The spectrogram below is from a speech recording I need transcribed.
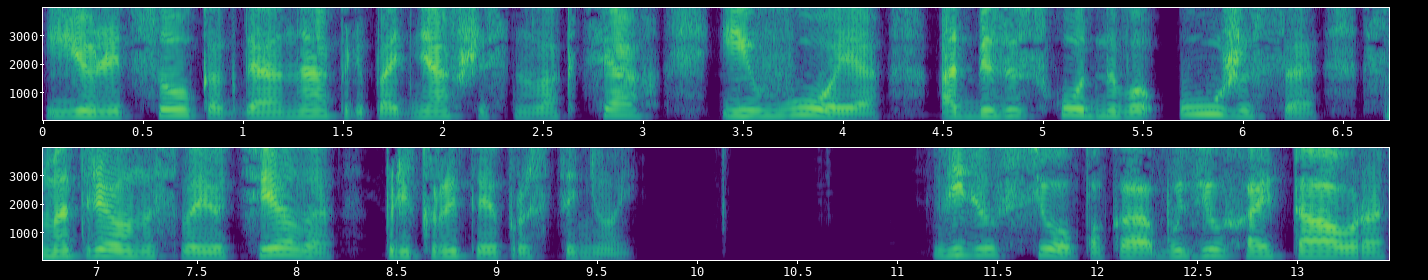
ее лицо, когда она, приподнявшись на локтях и воя от безысходного ужаса, смотрела на свое тело, прикрытое простыней. Видел все, пока будил Хайтаура,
